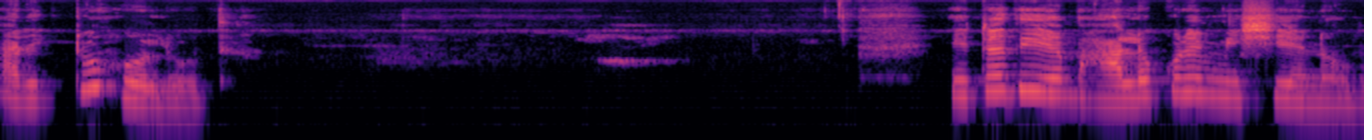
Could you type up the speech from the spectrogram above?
আর একটু হলুদ। এটা দিয়ে ভালো করে মিশিয়ে নেব।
